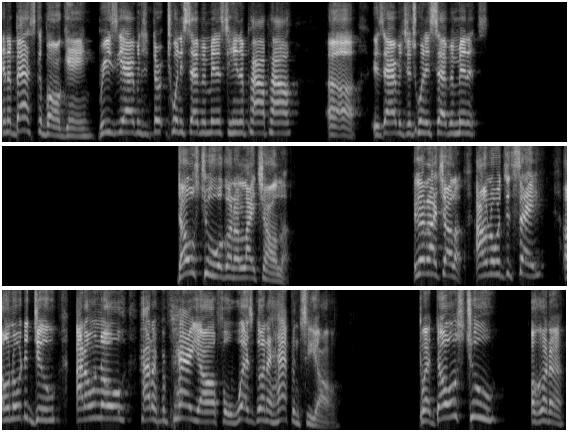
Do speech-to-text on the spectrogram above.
in a basketball game. Breezy averaging 27 minutes. Te-Hina Paopao uh, uh, is averaging 27 minutes. Those two are going to light y'all up. They're going to light y'all up. I don't know what to say. I don't know what to do. I don't know how to prepare y'all for what's going to happen to y'all. But those two are going to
